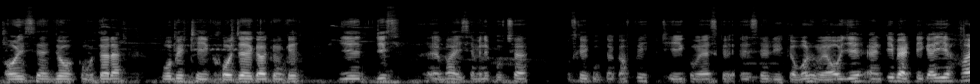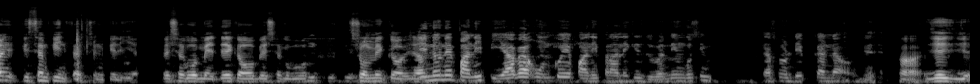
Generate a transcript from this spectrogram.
और इससे जो कबूतर है वो भी ठीक हो जाएगा क्योंकि ये जिस भाई से मैंने पूछा है उसके कबूतर काफ़ी ठीक हुए हैं इसके इससे रिकवर हुए हैं और ये एंटीबायोटिक है ये हर किस्म की इन्फेक्शन के लिए बेशक वो मैदे का हो बेशक वो स्टोमिक का हो या जिन्होंने पानी पिया हुआ उनको ये पानी पिलाने की ज़रूरत नहीं उनको सिर्फ़ कैप्सूल डिप करना हाँ ये ये,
